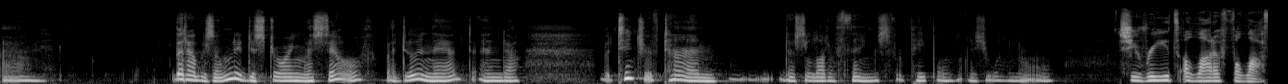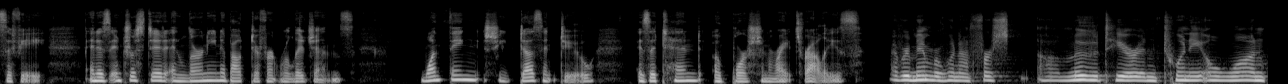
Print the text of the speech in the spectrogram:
Um, but I was only destroying myself by doing that. And uh, but tincture of time does a lot of things for people, as you well know. She reads a lot of philosophy and is interested in learning about different religions. One thing she doesn't do is attend abortion rights rallies. I remember when I first uh, moved here in 2001,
